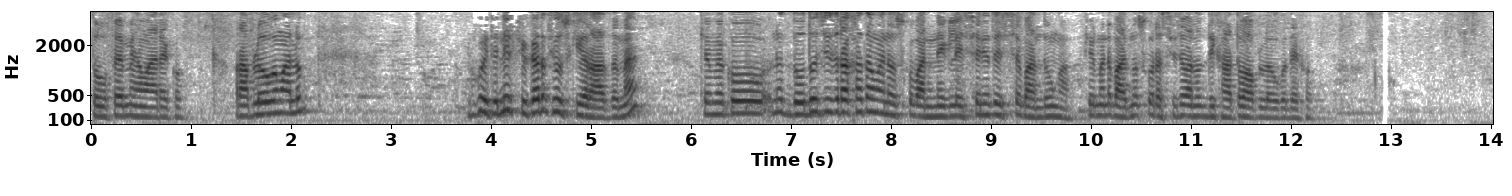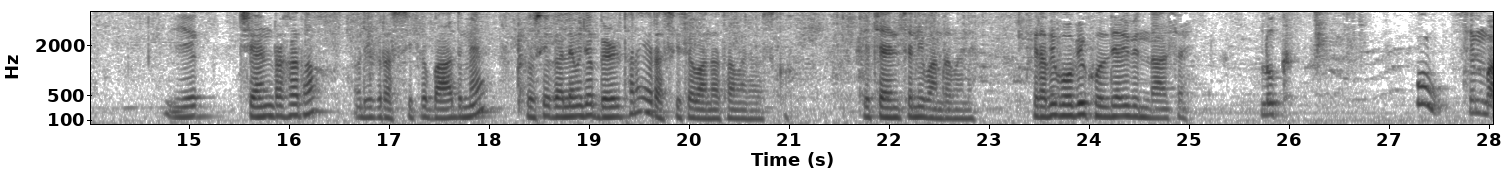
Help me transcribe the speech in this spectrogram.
तोहफे में हमारे को। और आप लोगों को मालूम, मेरे को इतनी फ़िक्र थी उसकी रात में कि मेरे को ने दो दो चीज़ रखा था मैंने उसको बांधने के लिए। इससे नहीं तो इससे बांधूँगा। फिर मैंने बाद में उसको रस्सी से बांधा, दिखाता हूँ आप लोगों को, देखो। ये चैन रखा था और एक रस्सी फिर बाद में तो उसके गले में जो बेल्ट था ना, ये रस्सी से बांधा था मैंने उसको। ये चैन से नहीं बांधा मैंने। फिर अभी वो भी खोल दिया, अभी बिंदास है। लुक सिम्बा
